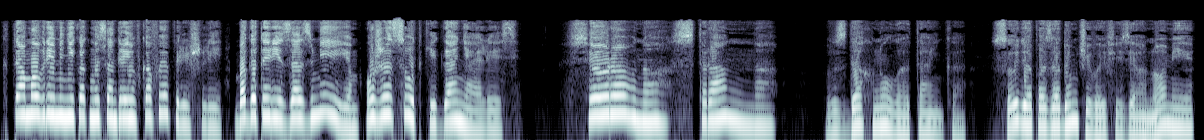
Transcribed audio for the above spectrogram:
К тому времени, как мы с Андреем в кафе пришли, богатыри за змеем уже сутки гонялись. «Все равно странно», — вздохнула Танька. Судя по задумчивой физиономии,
